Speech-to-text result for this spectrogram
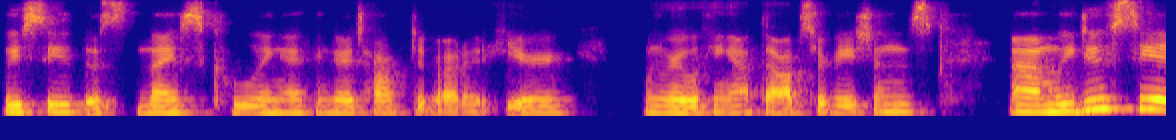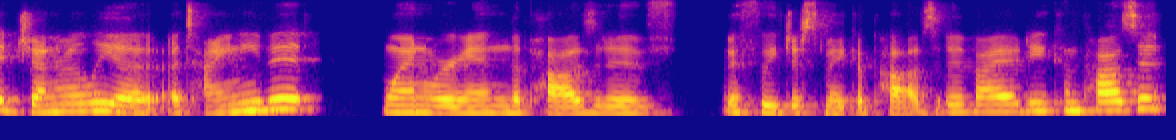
we see this nice cooling. I think I talked about it here when we are looking at the observations. Um, we do see it generally a, a tiny bit when we're in the positive, if we just make a positive IOD composite,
